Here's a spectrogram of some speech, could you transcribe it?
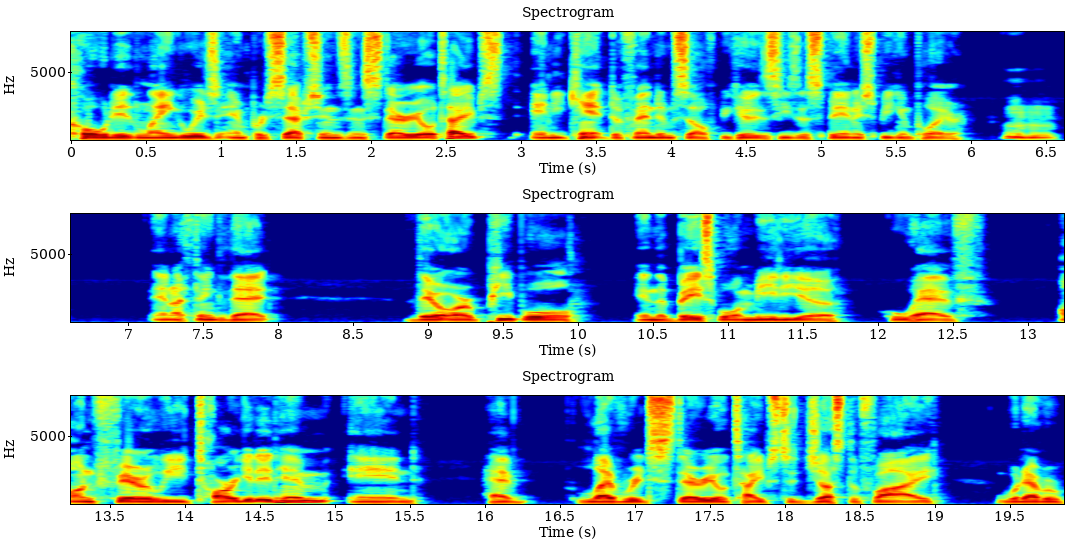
coded language and perceptions and stereotypes. And he can't defend himself because he's a Spanish speaking player. Mm-hmm. And I think that there are people in the baseball media who have unfairly targeted him and have leveraged stereotypes to justify whatever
